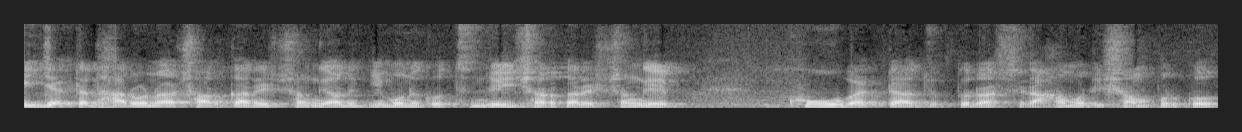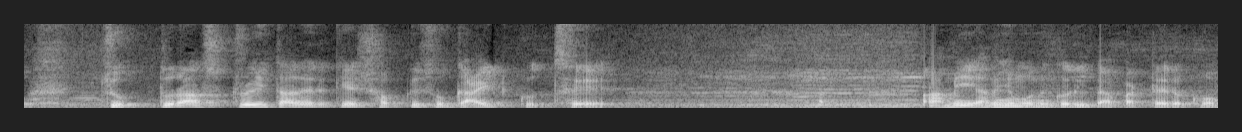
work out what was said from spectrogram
এই যে একটা ধারণা সরকারের সঙ্গে, অনেকেই মনে করছেন যে এই সরকারের সঙ্গে খুব একটা যুক্তরাষ্ট্রের আহামরি সম্পর্ক। যুক্তরাষ্ট্রই তাদেরকে সব কিছু গাইড করছে। আমি আমি মনে করি ব্যাপারটা এরকম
